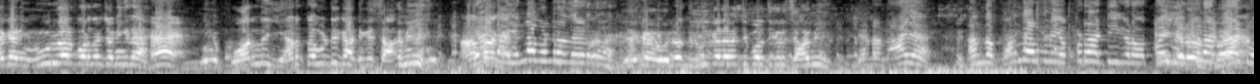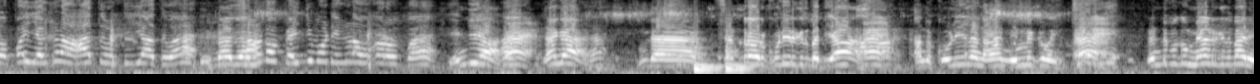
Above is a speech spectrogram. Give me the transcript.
ஏங்க நீங்க நூறு பேர் பிறந்தேன்னு சொன்னீங்களே. நீங்க பிறந்த இடத்த மட்டும் காட்டுங்க சாமி. ஏண்டா, என்ன பண்ற அந்த இடத்துல? ஏங்க ஒரு டீ கடை வச்சு பொழைச்சுக்கிற சாமி. ஏண்டா நாய அந்த பிறந்த இடத்துல எப்படா டீ கடை வைப்ப? எங்கடா? டேட்டு வைப்ப? எங்கடா ஆத்துவ டீ ஆத்துவ? சடம் பெஞ்சு போட்டு எங்கடா உட்கார வைப்ப? எங்கயா. ஏங்க இந்த சென்ட்ர ஒரு குழி இருக்குது பாத்தியா? அந்த குழியில நான் நின்னுக்குவேன். ரெண்டு பக்கம் மேட் இருக்குது பாரு.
